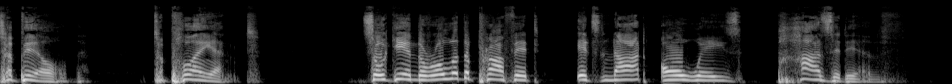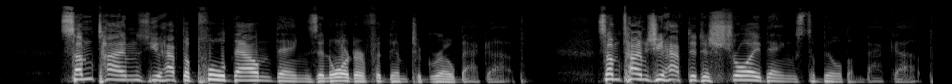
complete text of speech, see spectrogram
to build, to plant. So again, the role of the prophet, it's not always positive. Sometimes you have to pull down things in order for them to grow back up. Sometimes you have to destroy things to build them back up.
